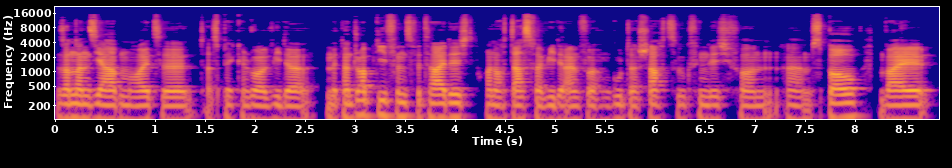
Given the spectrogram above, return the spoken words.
sondern sie haben heute das Pick-and-Roll wieder mit einer Drop-Defense verteidigt. Und auch das war wieder einfach ein guter Schachzug, finde ich, von ähm, Spo, weil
